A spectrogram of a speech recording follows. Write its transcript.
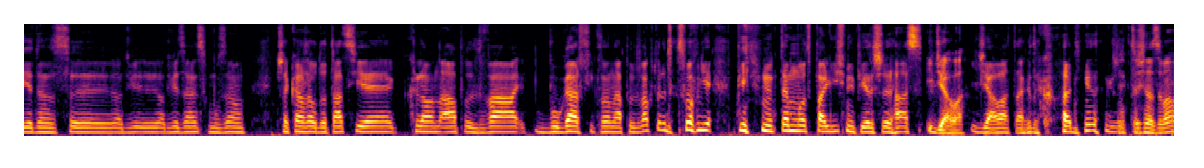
jeden z e, odwi- odwiedzających muzeum przekazał dotację klon Apple II, bułgarski klon Apple II, który dosłownie 5 minut temu odpaliliśmy pierwszy raz I działa. i działa tak dokładnie. Także Jak to się nazywa?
